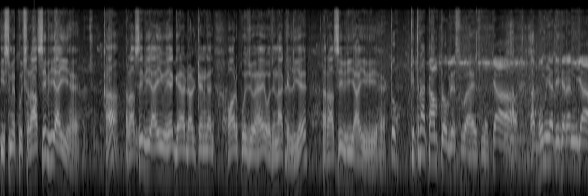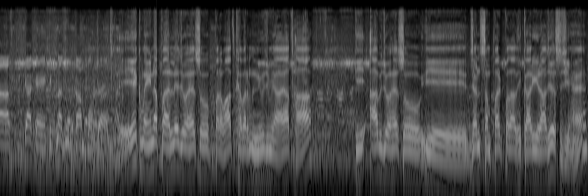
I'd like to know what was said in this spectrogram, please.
इसमें कुछ राशि भी आई है। हाँ राशि भी आई हुई है गैर डाल्टनगंज और कुछ जो है योजना के लिए राशि भी आई हुई है। तो कितना काम प्रोग्रेस हुआ है इसमें? क्या, भूमि अधिग्रहण या क्या कहें, कितना दूर काम पहुँचा? है एक महीना पहले जो है सो प्रभात खबर न्यूज़ में आया था कि अब जो है सो ये जनसंपर्क पदाधिकारी राजेश जी हैं,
